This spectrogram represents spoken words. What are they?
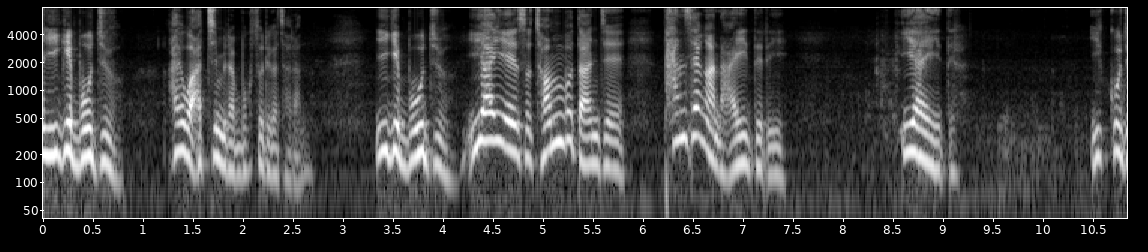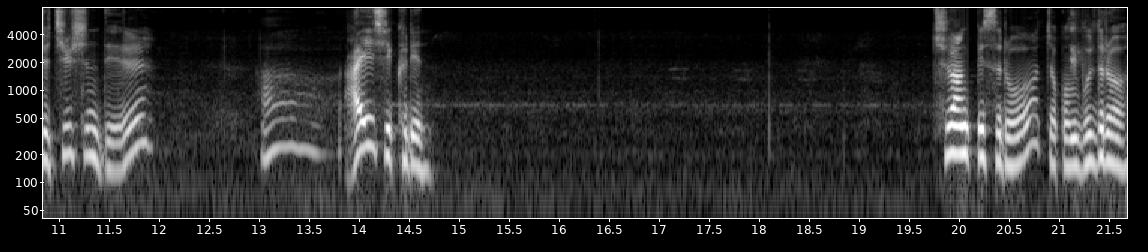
이게 뭐주? 아이고 아침이라 목소리가 잘 안 나. 이게 뭐주? 이 아이에서 전부 다 이제 탄생한 아이들이 이 아이들. 이꼬주 출신들. 아 아이시 그린 주황빛으로 조금 물들어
